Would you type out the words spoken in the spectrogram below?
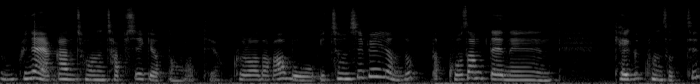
음, 그냥 약간 저는 잡식이었던 것 같아요. 그러다가 뭐 2011년도 딱 고3 때는 개그 콘서트?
